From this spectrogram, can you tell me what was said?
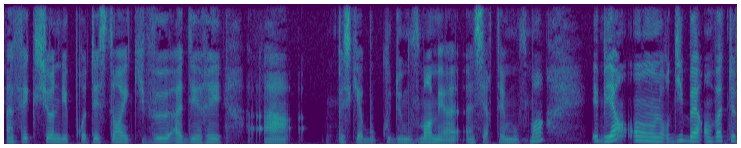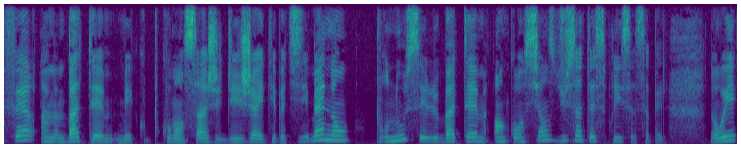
affectionne les protestants et qui veut adhérer à, parce qu'il y a beaucoup de mouvements, mais un, certain mouvement, eh bien, on leur dit, ben, on va te faire un baptême. Mais comment ça, j'ai déjà été baptisé Ben non, pour nous, c'est le baptême en conscience du Saint-Esprit, ça s'appelle. Donc, vous voyez,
